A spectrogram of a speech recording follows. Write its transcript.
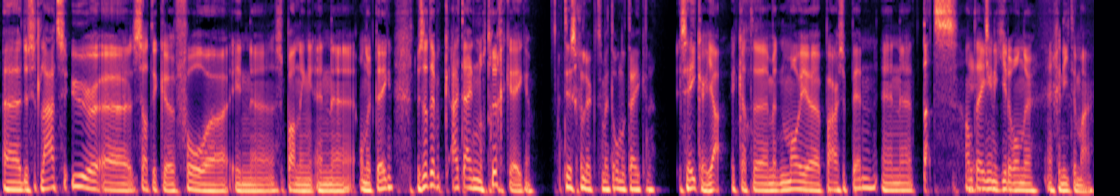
Eh, dus het laatste uur eh, zat ik eh, vol in spanning en ondertekenen. Dus dat heb ik uiteindelijk nog teruggekeken. Het is gelukt met ondertekenen. Zeker, ja. Ik had met een mooie paarse pen en tats, handtekeningetje eronder en genieten maar.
